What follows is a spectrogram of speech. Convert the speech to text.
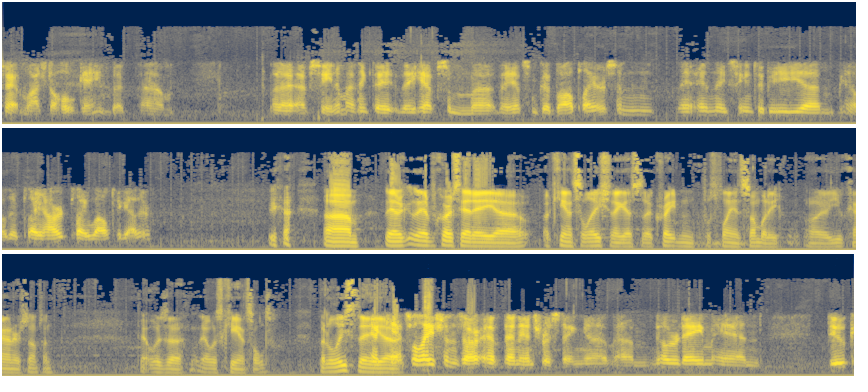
sat and watched a whole game, but um, but I, I've seen them. I think they they have some uh, they have some good ball players, and and they seem to be um, you know they play hard, play well together. Yeah. Um, they, they of course had a uh, a cancellation. I guess uh, Creighton was playing somebody, uh, UConn or something. That was uh, that was canceled. But at least they. Yeah, Uh, cancellations are have been interesting. Uh, um, Notre Dame and Duke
